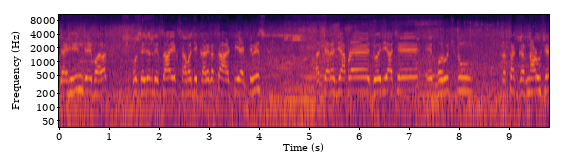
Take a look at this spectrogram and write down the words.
જય હિન્દ, જય ભારત. હું સેજલ દેસાઈ, એક સામાજિક કાર્યકર્તા, આરટી એક્ટિવિસ્ટ. અત્યારે જે આપણે જોઈ રહ્યા છે, એ ભરૂચનું કથક ગરનાળું છે.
